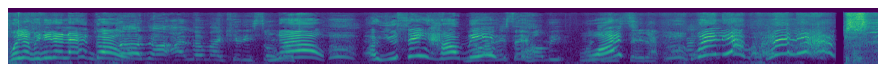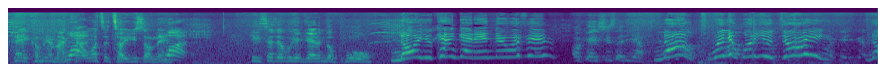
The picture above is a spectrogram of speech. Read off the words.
William, we need to let him go. no, no, I love my kitty so much. No. Are you saying help me? No, I didn't say help me. Why What? say that? William, William. Hey, come here. My What? cat wants to tell you something. What? He said that we could get in the pool. No, you can't get in there with him. Okay, she said yes. No, William, what are you doing? No,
